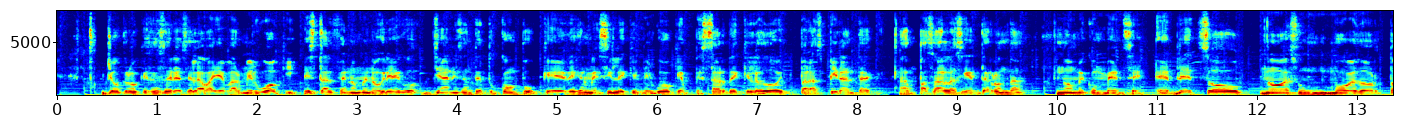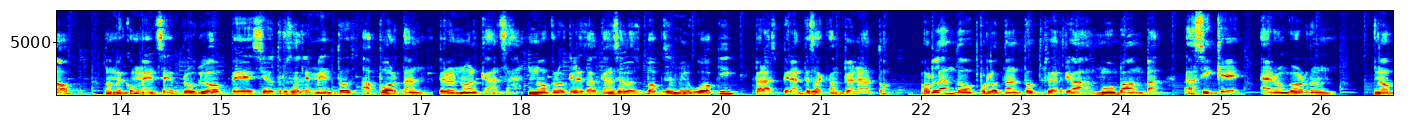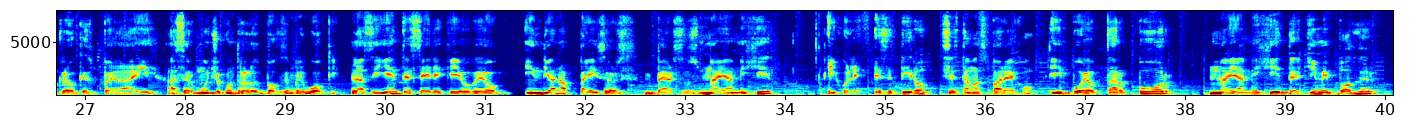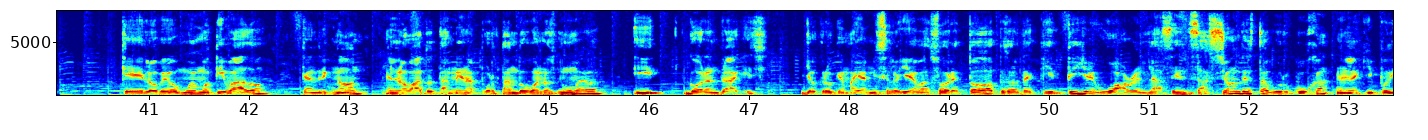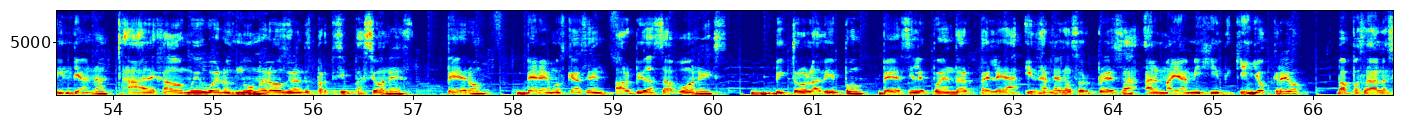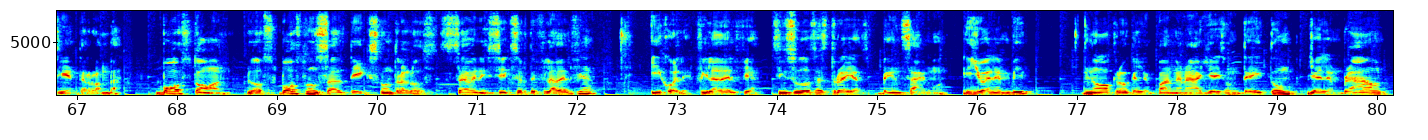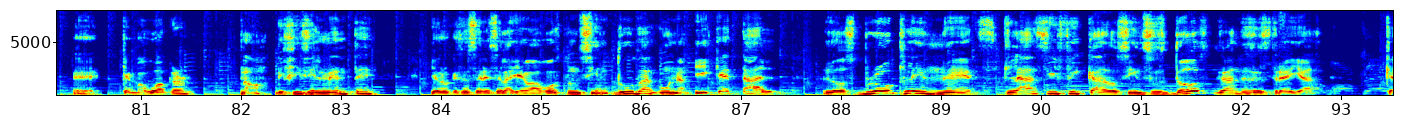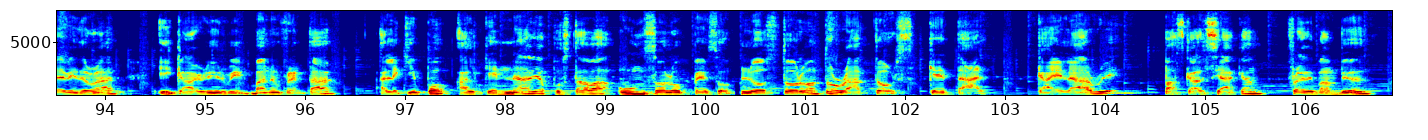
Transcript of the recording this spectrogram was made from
yo creo que esa serie se la va a llevar Milwaukee. Está el fenómeno griego Giannis ante tu compu, que déjenme decirle que Milwaukee, a pesar de que lo doy para aspirante a, pasar a la siguiente ronda, no me convence. El Bledsoe no es un movedor top, no me convence. Brook López y otros elementos aportan, pero no alcanza. No creo que les alcance a los Bucks de Milwaukee para aspirantes a campeonato. Orlando, por lo tanto, perdió a Mubamba, así que Aaron Gordon no creo que pueda ahí hacer mucho contra los Bucks de Milwaukee. La siguiente serie que yo veo, Indiana Pacers versus Miami Heat, híjole, ese tiro sí está más parejo. Y voy a optar por Miami Heat de Jimmy Butler, que lo veo muy motivado. Kendrick Nunn, el novato también aportando buenos números. Y Goran Dragic, yo creo que Miami se lo lleva, sobre todo a pesar de que TJ Warren, la sensación de esta burbuja en el equipo de Indiana, ha dejado muy buenos números, grandes participaciones. Pero veremos qué hacen Arvida Sabonis, Víctor Oladipo, ver si le pueden dar pelea y darle la sorpresa al Miami Heat, quien yo creo va a pasar a la siguiente ronda. Boston, los Boston Celtics contra los 76ers de Filadelfia. Híjole, Filadelfia, sin sus dos estrellas, Ben Simon y Joel Embiid, no creo que le puedan ganar a Jason Tatum, Jalen Brown, eh, Kemba Walker. No, difícilmente. Yo creo que esa serie se la lleva a Boston sin duda alguna. ¿Y qué tal? Los Brooklyn Nets clasificados sin sus dos grandes estrellas, Kevin Durant y Kyrie Irving, van a enfrentar al equipo al que nadie apostaba un solo peso, los Toronto Raptors. ¿Qué tal? Kyle Lowry, Pascal Siakam, Freddie Van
